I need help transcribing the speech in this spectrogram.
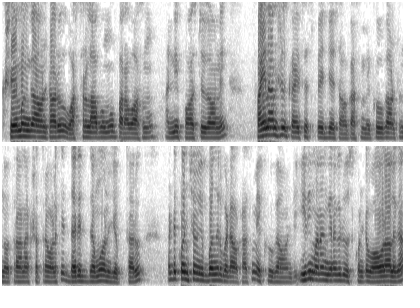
క్షేమంగా ఉంటారు వస్త్రలాభము పరవాసము అన్నీ పాజిటివ్గా ఉన్నాయి. ఫైనాన్షియల్ క్రైసిస్ ఫేస్ చేసే అవకాశం ఎక్కువగా ఉంటుంది. ఉత్తరా నక్షత్రం వాళ్ళకి దరిద్రము అని చెప్తారు. అంటే కొంచెం ఇబ్బందులు పడే అవకాశం ఎక్కువగా ఉంది. ఇది మనం కనుక చూసుకుంటే ఓవరాల్గా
